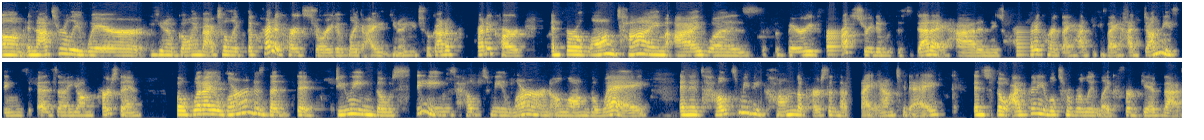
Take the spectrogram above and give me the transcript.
Um, and that's really where, you know, going back to like the credit card story of like, I, you know, you took out a credit card and for a long time, I was very frustrated with this debt I had and these credit cards I had because I had done these things as a young person. But what I learned is that that doing those things helped me learn along the way. And it's helped me become the person that I am today. And so I've been able to really like forgive that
